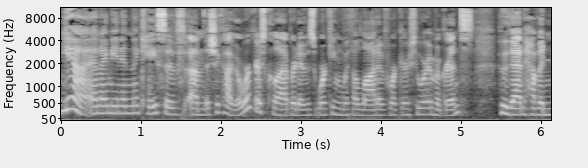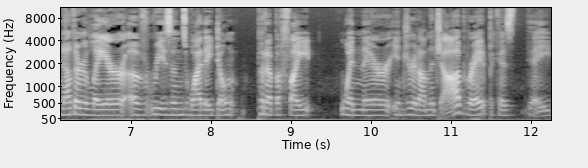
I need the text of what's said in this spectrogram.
Yeah, and I mean, in the case of um, the Chicago Workers Collaborative, is working with a lot of workers who are immigrants who then have another layer of reasons why they don't put up a fight when they're injured on the job, right? Because they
